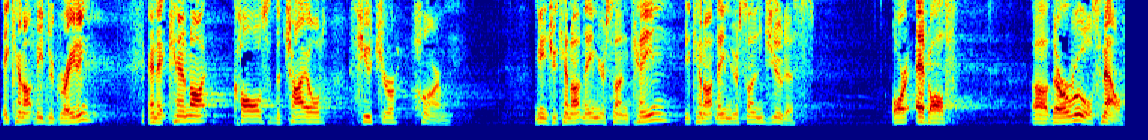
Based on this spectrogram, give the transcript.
It cannot be degrading, and it cannot cause the child future harm It means you cannot name your son Cain, you cannot name your son Judas or Adolf. Uh, there are rules now.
